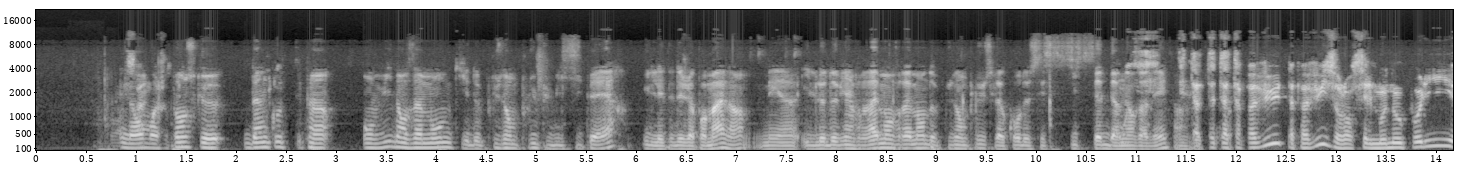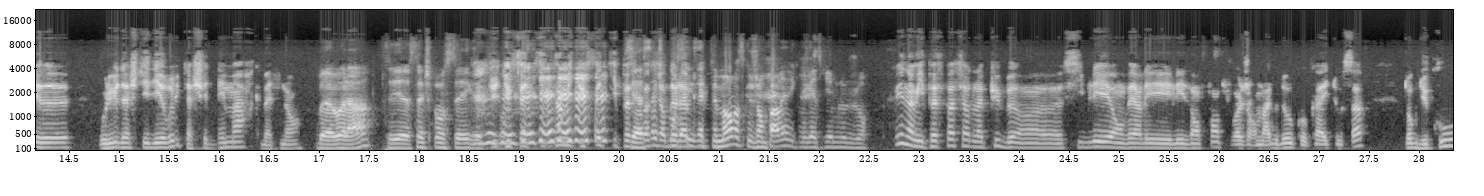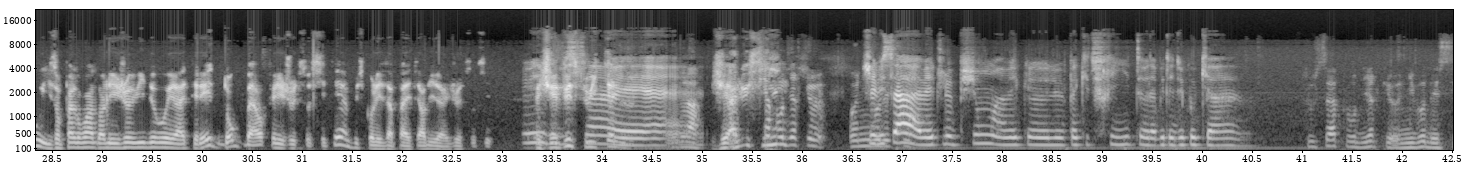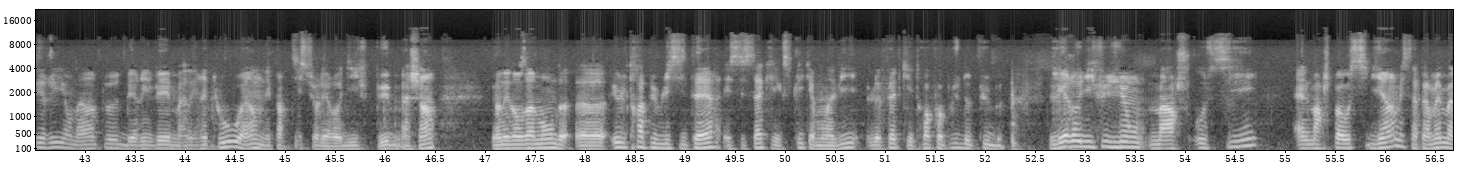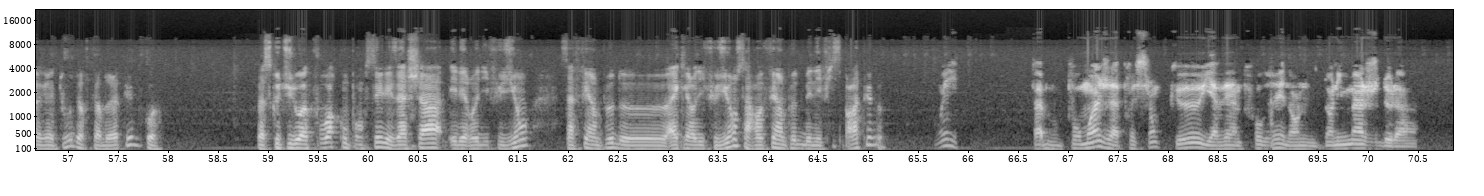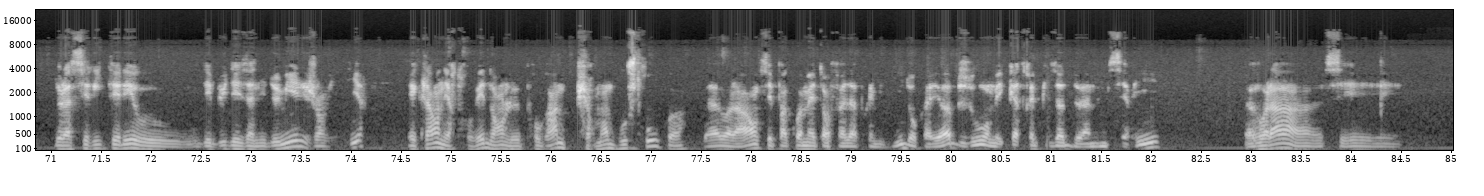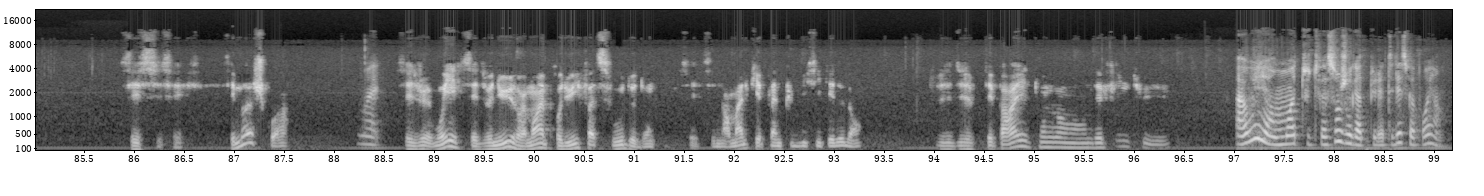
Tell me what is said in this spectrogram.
Non, moi je pense que d'un côté, enfin, on vit dans un monde qui est de plus en plus publicitaire. Il l'était déjà pas mal, hein, mais euh, il le devient vraiment, vraiment de plus en plus là, au cours de ces 6-7 dernières années. Enfin, T'as t'as- t'as pas vu T'as pas vu Ils ont lancé le Monopoly. euh, au lieu d'acheter des rues, t'achètes des marques maintenant. Bah voilà, c'est à ça que je pensais exactement. Du, fait, qu'ils peuvent C'est à pas je faire de la pub. exactement parce que j'en parlais avec Megatrium l'autre jour. Oui, non, mais ils peuvent pas faire de la pub euh, ciblée envers les, les enfants, tu vois, genre McDo, Coca et tout ça. Donc du coup, ils ont pas le droit dans les jeux vidéo et à la télé. Donc, bah, on fait les jeux de société, hein, puisqu'on les a pas interdits dans les jeux de société. Oui, j'ai vu ce ça, week-end. et, euh, Voilà. J'ai Bah, halluciné. J'ai vu ça avec le pion, avec euh, le paquet de frites, la bouteille de coca. Tout ça pour dire qu'au niveau des séries, on a un peu dérivé malgré tout. Hein, on est parti sur les rediffs, pubs, machin. Mais on est dans un monde euh, ultra publicitaire et c'est ça qui explique, à mon avis, le fait qu'il y ait trois fois plus de pubs. Les rediffusions marchent aussi. Elles marchent pas aussi bien, mais ça permet malgré tout de refaire de la pub, quoi. Parce que tu dois pouvoir compenser les achats et les rediffusions. Ça fait un peu de, avec les rediffusions, ça refait un peu de bénéfices par la pub. Oui. Enfin, pour moi, j'ai l'impression qu'il y avait un progrès dans, dans l'image de la, de la série télé au début des années 2000, j'ai envie de dire. Et que là, on est retrouvé dans le programme purement bouche-trou, quoi. Ben voilà, on sait pas quoi mettre en fin d'après-midi, donc allez hop, zou, on met quatre épisodes de la même série. Ben voilà, euh, c'est, c'est, c'est, c'est, c'est moche, quoi. Ouais. C'est, je- oui, c'est devenu vraiment un produit fast-food, donc c'est, c'est normal qu'il y ait plein de publicité dedans. T'es pareil, ton Delphine, tu, Ah oui, hein, moi, de toute façon, je regarde plus la télé, c'est pas pour rien.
